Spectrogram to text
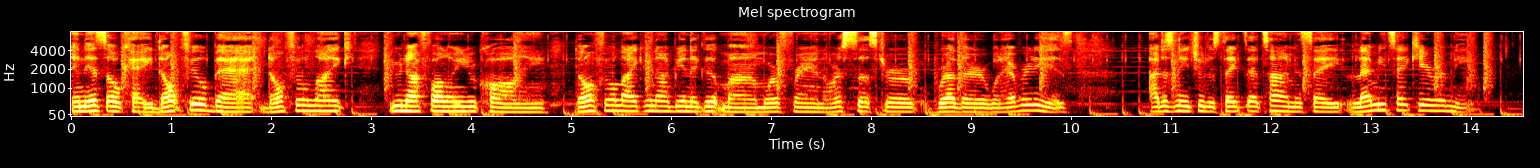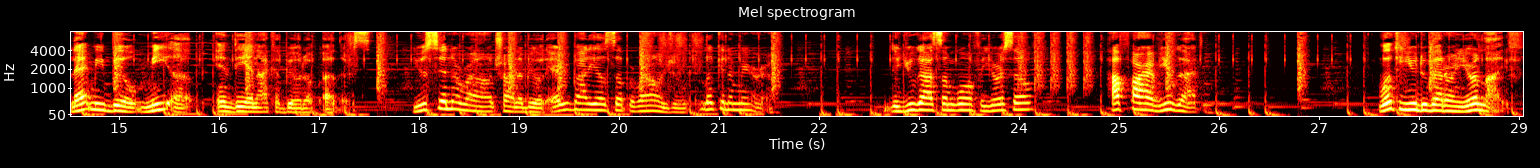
and it's okay don't feel bad don't feel like you're not following your calling. Don't feel like you're not being a good mom or a friend or a sister, or brother, whatever it is. I just need you to take that time and say, let me take care of me. Let me build me up, and then I can build up others. You sitting around trying to build everybody else up around you. Look in the mirror. Do you got something going for yourself? How far have you gotten? What can you do better in your life?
